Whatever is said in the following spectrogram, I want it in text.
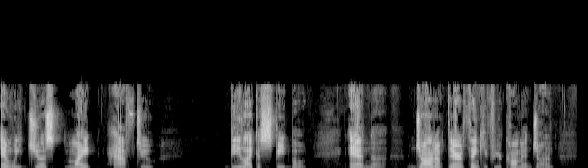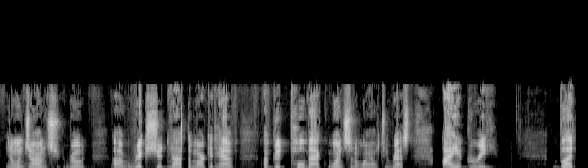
and we just might have to be like a speedboat. And uh, John up there, thank you for your comment, John. You know, when John wrote, uh, Rick, should not the market have a good pullback once in a while to rest? I agree. But,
